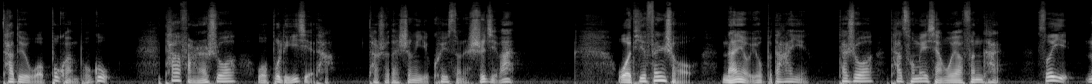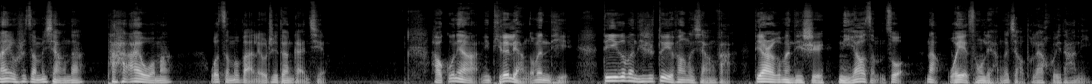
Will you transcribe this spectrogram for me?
他对我不管不顾。他反而说我不理解他。他说他生意亏损了十几万，我提分手，男友又不答应。他说他从没想过要分开，所以男友是怎么想的？他还爱我吗？我怎么挽留这段感情？好姑娘啊，你提了两个问题，第一个问题是对方的想法，第二个问题是你要怎么做？那我也从两个角度来回答你。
